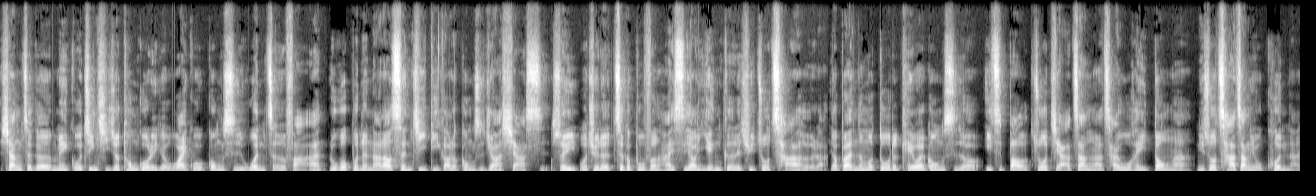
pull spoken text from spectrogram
像这个美国近期就通过了一个外国公司问责法案，如果不能拿到审计底稿的公司就要。下市，所以我觉得这个部分还是要严格的去做查核了，要不然那么多的 KY 公司哦，一直报做假账啊，财务黑洞啊，你说查账有困难，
